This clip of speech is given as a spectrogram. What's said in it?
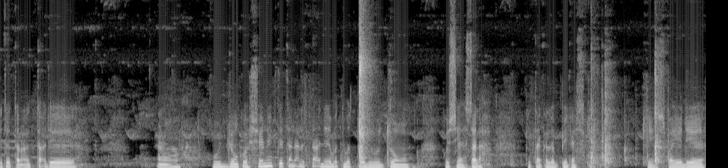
kita tak nak letak dia uh, ujung cushion ni kita tak nak letak dia betul-betul di ujung kursi asal lah. Kita akan lebihkan sikit. Okey, supaya dia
